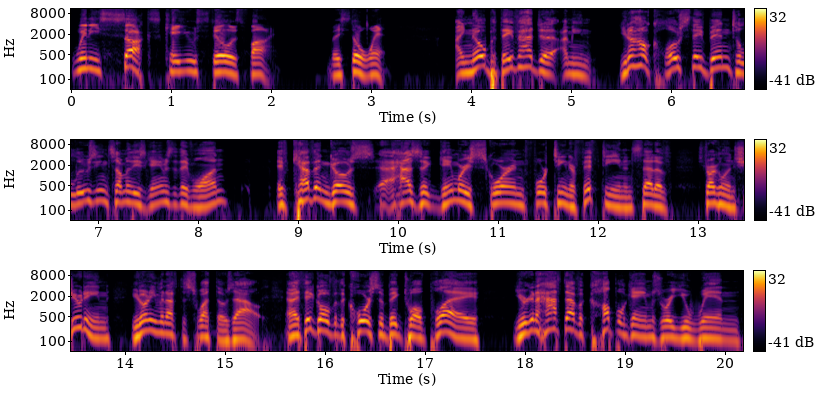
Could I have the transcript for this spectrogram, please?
when he sucks, KU still is fine. They still win. I know, but they've had to. I mean, you know how close they've been to losing some of these games that they've won. If Kevin goes has a game where he's scoring 14 or 15 instead of struggling shooting, you don't even have to sweat those out. And I think over the course of Big 12 play, you're going to have to have a couple games where you win,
